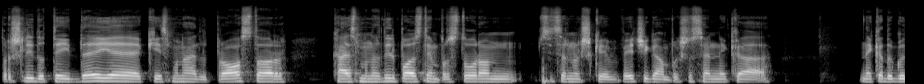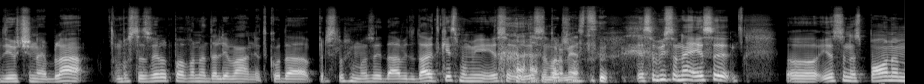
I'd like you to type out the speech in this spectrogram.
prišli do te ideje, kje smo najdli prostor, kaj smo naredili pa s tem prostorom, sicer nekaj večjega, ampak še vse neka, neka dogodivščina je bila. Boste zvedeli pa v nadaljevanju, tako da prisluhnimo zdaj Davidu. David, kje smo mi? Jaz se, jaz se, moram jaz. jaz v bistvu ne, jaz se, uh, jaz se ne spomnim,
